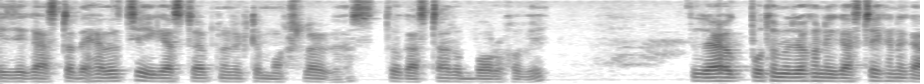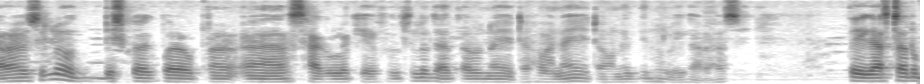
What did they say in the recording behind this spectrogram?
এই যে গাছটা দেখা যাচ্ছে, এই গাছটা আপনার একটা মশলার গাছ। তো গাছটা আরও বড় হবে। তো যাই হোক, প্রথমে যখন এই গাছটা এখানে গাড়া হয়েছিল, বেশ কয়েকবার আপনার ছাগলে খেয়ে ফেলছিল। যার কারণে এটা হয় নাই, এটা অনেকদিন হলেই গাড়া আছে। তো এই গাছটা আরও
